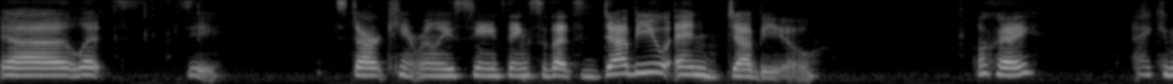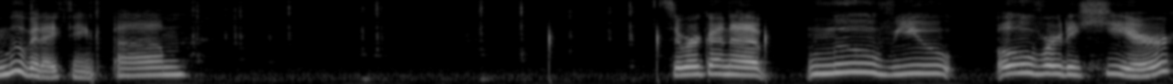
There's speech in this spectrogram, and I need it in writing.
Uh, let's see. Start can't really see anything, so that's W and W. Okay. I can move it, I think. Um. So we're gonna move you over to here.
